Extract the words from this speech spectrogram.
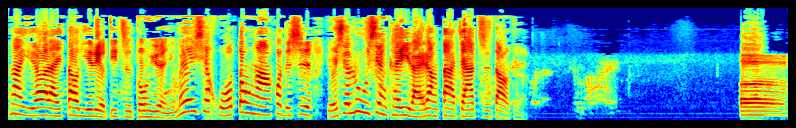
那也要来到野柳地质公园，有没有一些活动啊，或者是有一些路线可以来让大家知道的？呃，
